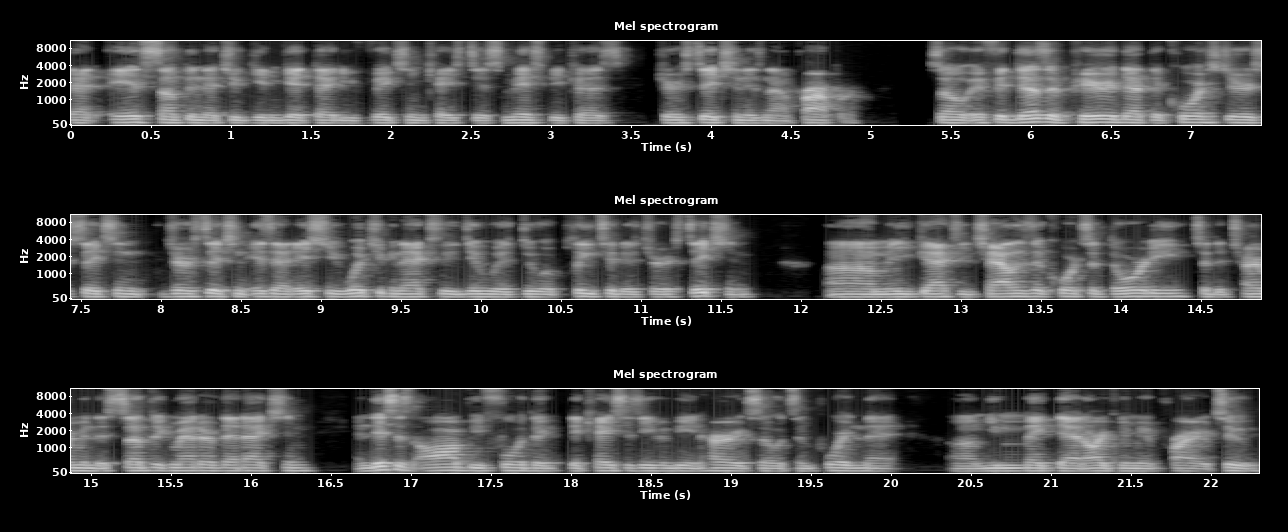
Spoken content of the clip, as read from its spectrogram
that is something that you can get that eviction case dismissed because jurisdiction is not proper. So if it does appear that the court's jurisdiction jurisdiction is at issue, what you can actually do is do a plea to the jurisdiction. Um, and you can actually challenge the court's authority to determine the subject matter of that action. And this is all before the, the case is even being heard. So it's important that um, you make that argument prior to.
